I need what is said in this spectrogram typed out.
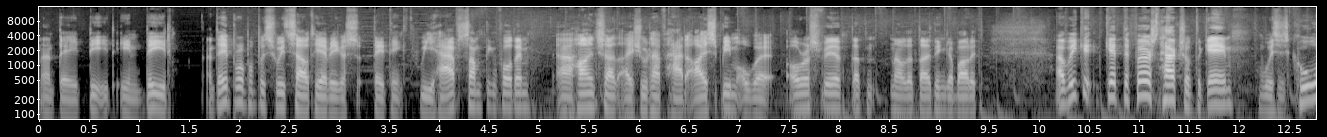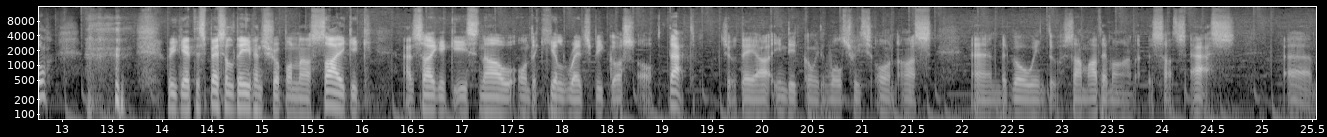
and they did indeed. And they probably switch out here because they think we have something for them. Uh, hindsight, I should have had Ice Beam over Aura Sphere, that, now that I think about it. Uh, we get the first hacks of the game, which is cool. we get the special defense drop on our Psychic, and Psychic is now on the kill range because of that. So they are indeed going to volt switch on us and go into some other man such as um,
